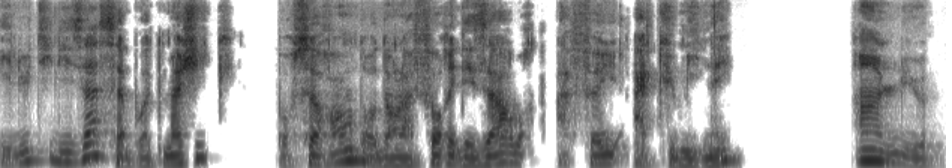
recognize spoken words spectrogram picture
Il utilisa sa boîte magique pour se rendre dans la forêt des arbres à feuilles acuminées, un lieu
